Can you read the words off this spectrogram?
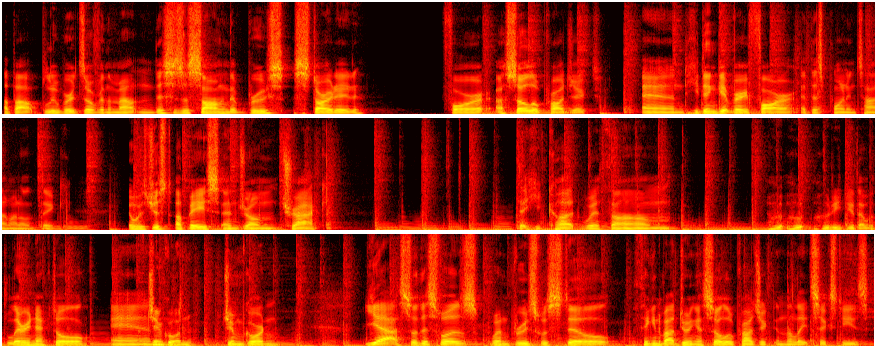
about Bluebirds Over the Mountain. This is a song that Bruce started for a solo project, and he didn't get very far at this point in time, I don't think. It was just a bass and drum track that he cut with um who who, who did he do that with? Larry Knechtel and Jim Gordon. Jim Gordon. Yeah, so this was when Bruce was still thinking about doing a solo project in the late 60s,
